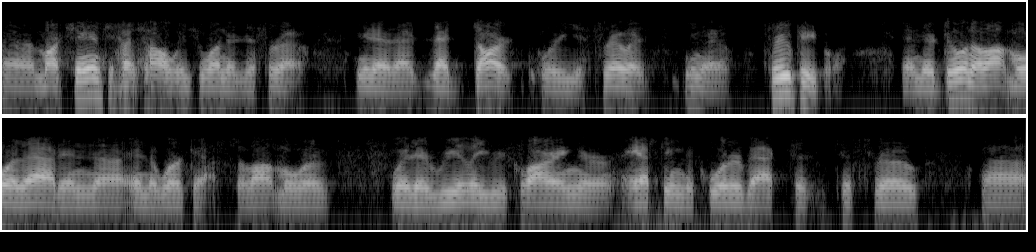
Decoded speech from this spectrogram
uh, has always wanted to throw. You know, that that dart where you throw it, you know, through people, and they're doing a lot more of that in uh, in the workouts. A lot more where they're really requiring or asking the quarterback to to throw uh,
